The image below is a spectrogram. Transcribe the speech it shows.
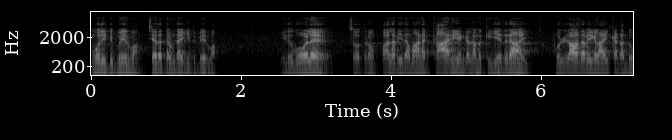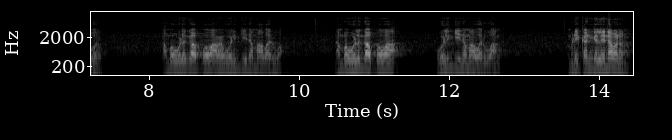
மோதிட்டு போயிடுவான் சேதத்தை உண்டாக்கிட்டு போயிடுவான் இதுபோல சோத்திரம் பல விதமான காரியங்கள் நமக்கு எதிராய் பொல்லாதவைகளாய் கடந்து வரும். நம்ம ஒழுங்காக போவான் அவன் ஒழுங்கீனமாக வருவான். நம்ம ஒழுங்காக போவான் ஒழுங்கீனமாக வருவாங்க. நம்முடைய கண்கள் என்ன பண்ணணும்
